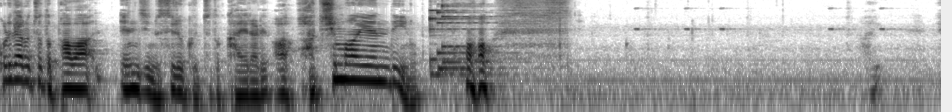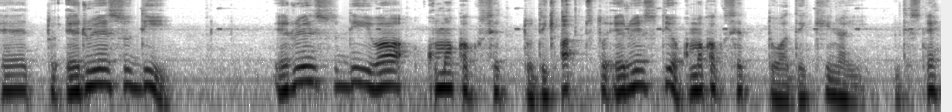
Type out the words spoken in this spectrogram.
これであのちょっとパワーエンジンの出力ちょっと変えられる。あ、8万円でいいの はははい、えーっと LSD LSD は細かくセットできあちょっと LSD は細かくセットはできないですね。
